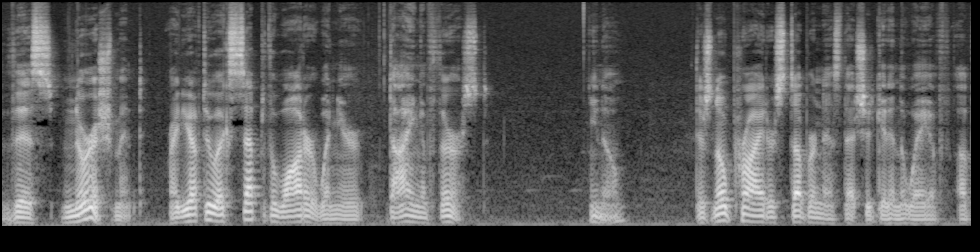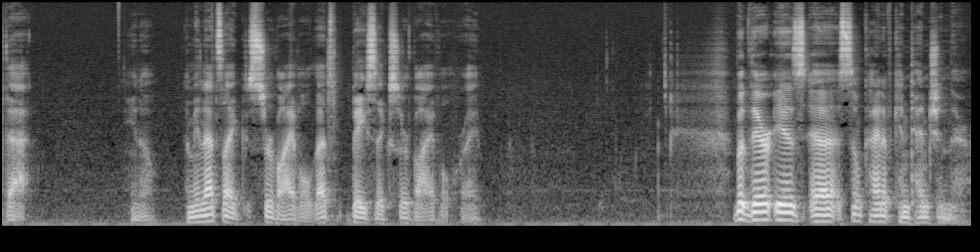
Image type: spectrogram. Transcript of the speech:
this nourishment, right? You have to accept the water when you're dying of thirst. You know, there's no pride or stubbornness that should get in the way of, of that. You know, I mean, that's like survival. That's basic survival, right? But there is uh, some kind of contention there.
